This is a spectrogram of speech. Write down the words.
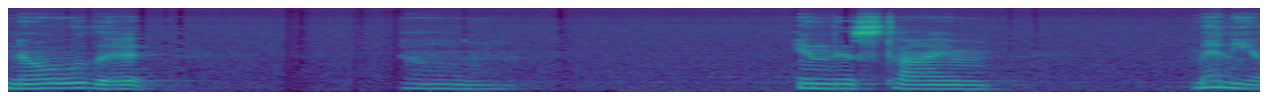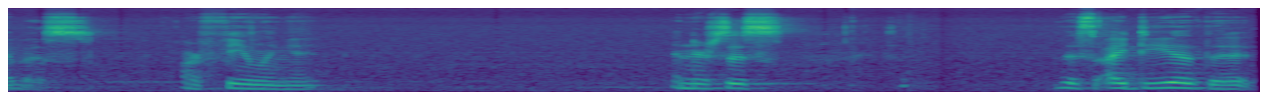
know that um, in this time, many of us are feeling it. And there's this, this idea that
